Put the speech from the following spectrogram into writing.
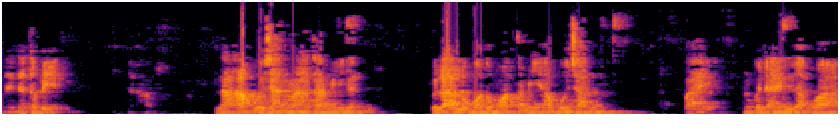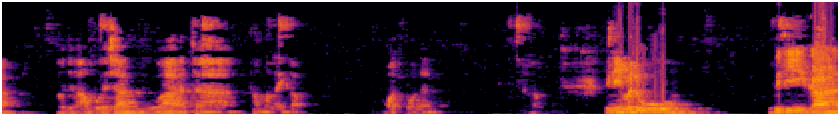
ใน database นะครับเวลาอัพเวอร์ชันมาถ้ามีเวลาลง auto mod ถ้ามีอัพเวอร์ชันไป มันก็จะให้เลือกว่าเราจะอัพเวอร์ชันหรือว่าจะทำอะไรกับ mod ตัวนั้นทีนี้มาดูวิธีการ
